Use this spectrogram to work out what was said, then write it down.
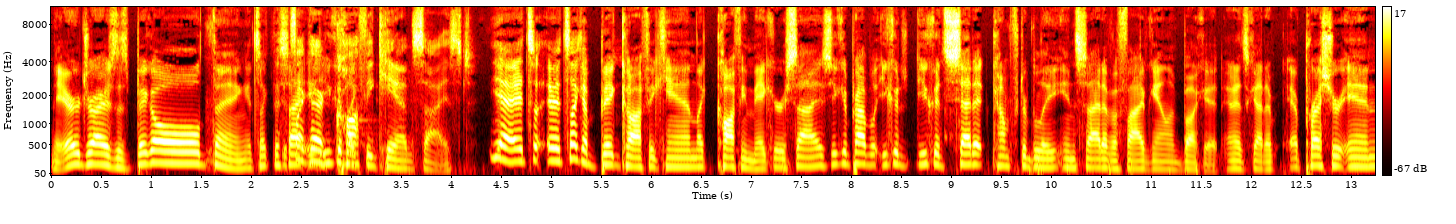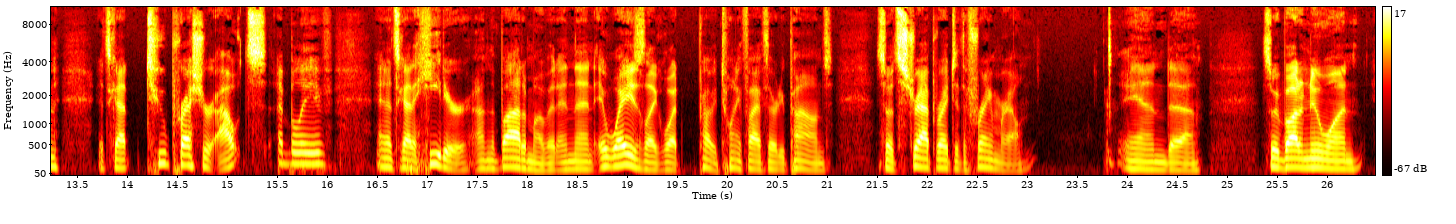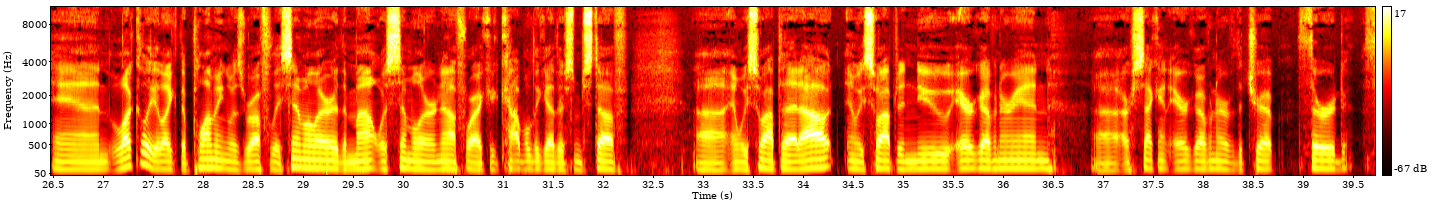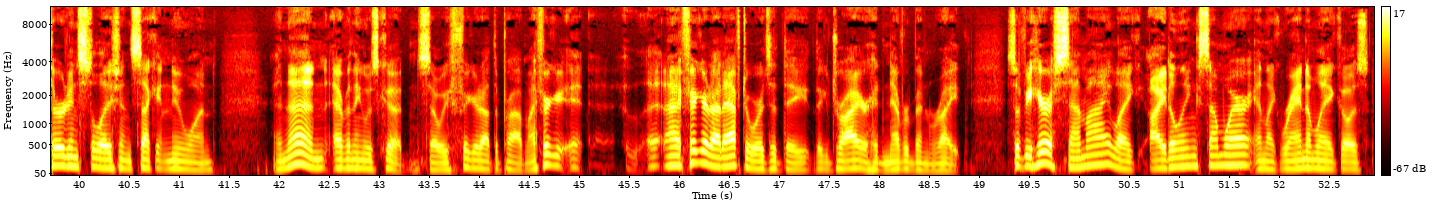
The air dryer is this big old thing. It's like the It's size. like a coffee can sized. Yeah, it's it's like a big coffee can, like coffee maker size. You could probably you could you could set it comfortably inside of a five gallon bucket, and it's got a, a pressure in. It's got two pressure outs, I believe, and it's got a heater on the bottom of it, and then it weighs like what probably 25, 30 pounds, so it's strapped right to the frame rail, and. uh so we bought a new one, and luckily, like the plumbing was roughly similar. The mount was similar enough where I could cobble together some stuff. Uh, and we swapped that out, and we swapped a new air governor in, uh, our second air governor of the trip, third third installation, second new one, and then everything was good. So we figured out the problem. I figured, it, and I figured out afterwards that the the dryer had never been right. So if you hear a semi like idling somewhere, and like randomly it goes,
